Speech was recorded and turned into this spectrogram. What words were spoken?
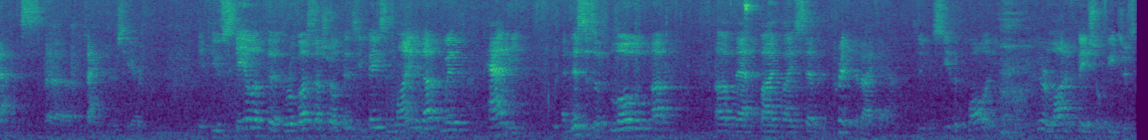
facts, uh, factors here. If you scale up the robust Australopithecine face and line it up with Patty, and this is a blow up of that 5 by 7 print that I have. So you can see the quality. There are a lot of facial features.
